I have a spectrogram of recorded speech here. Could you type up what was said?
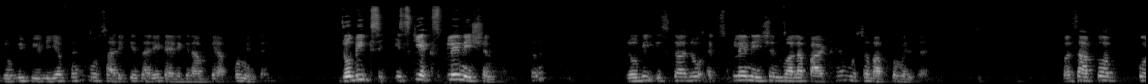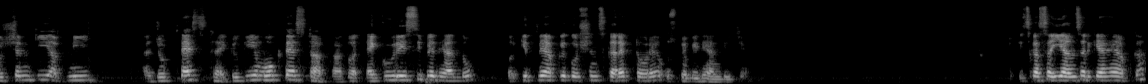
जो भी पीडीएफ है, वो सारी की सारी टेलीग्राम पे आपको मिल जाएगी। जो भी इसकी एक्सप्लेनेशन है है ना? जो भी इसका जो एक्सप्लेनेशन वाला पार्ट है, वो सब आपको मिल जाएगा। बस आपको अब क्वेश्चन की अपनी जो टेस्ट है, क्योंकि ये मोक टेस्ट है आपका तो एक्यूरेसी पे ध्यान दो और कितने आपके क्वेश्चंस करेक्ट हो रहे हैं, उस पर भी ध्यान दीजिए। तो इसका सही आंसर क्या है आपका?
